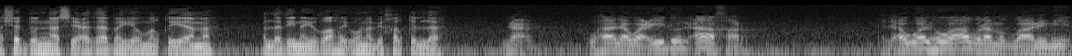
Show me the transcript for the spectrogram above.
أشد الناس عذابا يوم القيامة الذين يضاهئون بخلق الله. نعم. وهذا وعيد آخر. الأول هو أظلم الظالمين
